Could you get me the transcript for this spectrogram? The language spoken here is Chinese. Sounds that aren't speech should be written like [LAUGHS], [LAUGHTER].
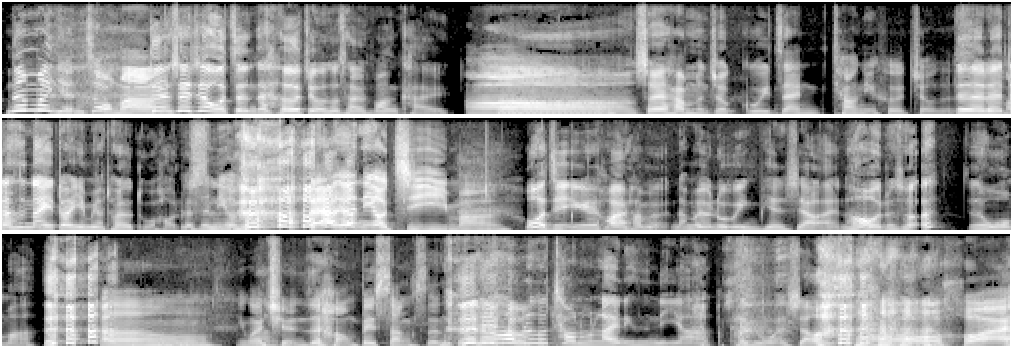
那么严重吗？”对，所以就我只能在喝酒的时候才能放开哦、嗯，所以他们就故意在挑你喝酒的。对对对，但是那一段也没有跳的多好，可是你有，等一下，你有记忆吗？[LAUGHS] 我有记忆，因为后来他们他们有录影片下来，然后我就说：“哎、欸。”这是我吗？哦、oh, 嗯，你完全这好像被上身。对，然后他们就说跳那么烂，一定是你啊！开什么玩笑？[LAUGHS] 好坏。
